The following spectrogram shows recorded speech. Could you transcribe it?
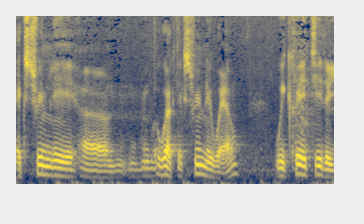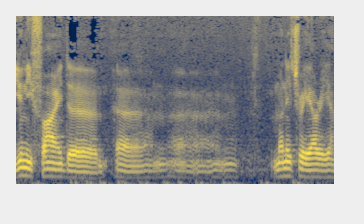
extremely um, worked extremely well. We created a unified uh, um, monetary area.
